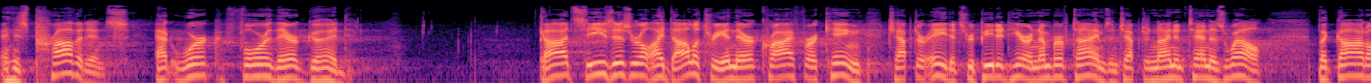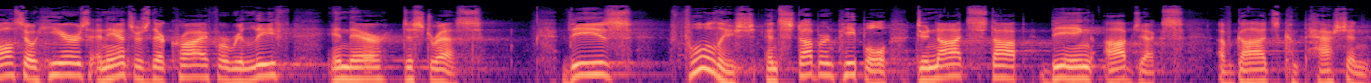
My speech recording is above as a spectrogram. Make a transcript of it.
and his providence at work for their good. God sees Israel idolatry in their cry for a king. Chapter 8, it's repeated here a number of times in chapter 9 and 10 as well. But God also hears and answers their cry for relief in their distress. These foolish and stubborn people do not stop being objects of God's compassion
